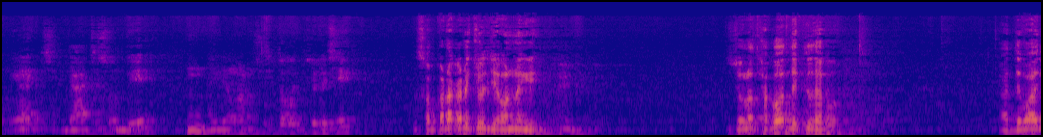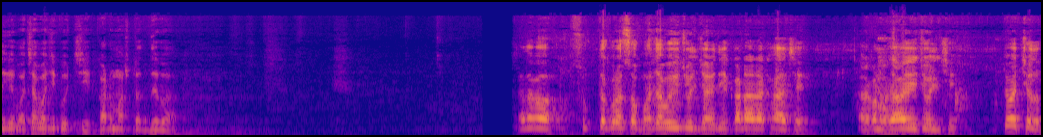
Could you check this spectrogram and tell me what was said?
পেঁয়াজ যা আছে সব দিয়ে। আমরা শুক্তো করে চলেছি সব কাটাকাটি চলছে এখন নাকি? চলো থাকো, দেখতে থাকো। আর দেবা এদিকে বাছাবাছি করছে, কাঠ মাস্টার দেবা। দেখো, শুক্তো করে সব ভাজা হয়ে চলছে, আর এদিকে কাটা রাখা আছে, আর এখন ভাজা হয়ে চলছে। বুঝতে পারছ তো?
